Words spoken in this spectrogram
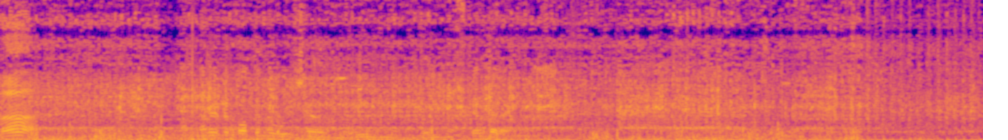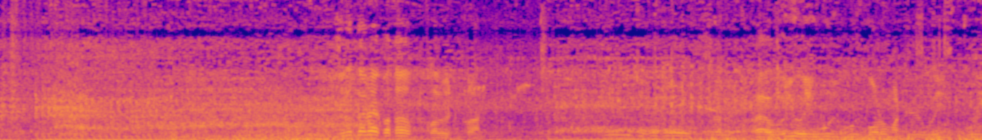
হ্যাঁ। আর একটা কথা না বলছে ওই ওই দাঁড়ায় যেটা কথা কান হ্যাঁ ওই ওই ওই বড় মাঠের ওই ওই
